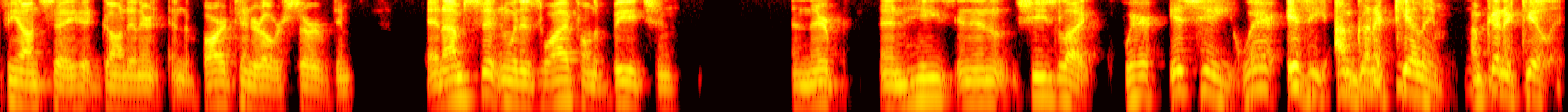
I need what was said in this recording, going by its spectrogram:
fiance had gone in there, and the bartender overserved him. And I'm sitting with his wife on the beach, and and they're and he's and then she's like, "Where is he? Where is he? I'm gonna kill him. I'm gonna kill him."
